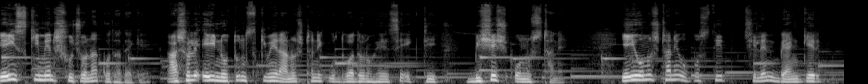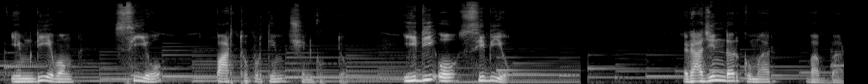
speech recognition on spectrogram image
এই স্কিমের সূচনা কোথা থেকে? আসলে এই নতুন স্কিমের আনুষ্ঠানিক উদ্বোধন হয়েছে একটি বিশেষ অনুষ্ঠানে। এই অনুষ্ঠানে উপস্থিত ছিলেন ব্যাংকের এমডি এবং সিও পার্থপ্রতিম সেনগুপ্ত, ইডি ও সিবিও রাজিন্দর কুমার বাব্বার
